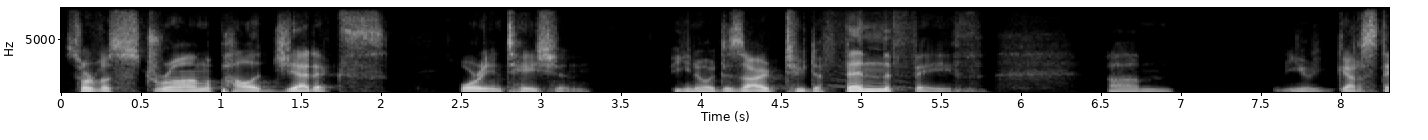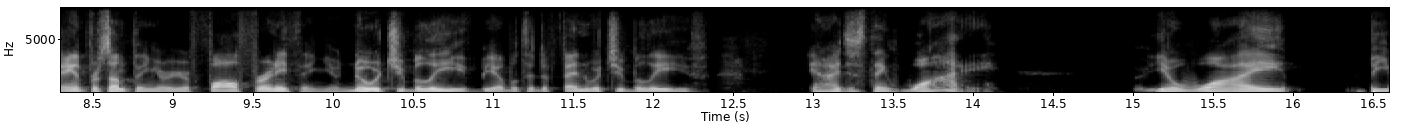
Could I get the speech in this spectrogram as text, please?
sort of a strong apologetics orientation, you know, a desire to defend the faith. Um, you got to stand for something or you fall for anything. You know, know what you believe, be able to defend what you believe. And I just think, why? you know, why be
